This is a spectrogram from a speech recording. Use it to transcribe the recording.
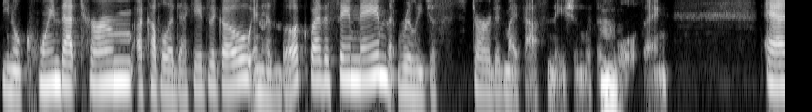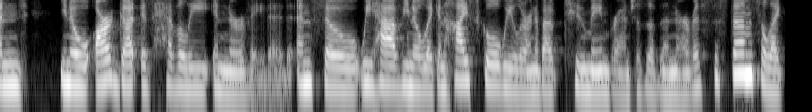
you know coined that term a couple of decades ago in his book by the same name. That really just started my fascination with this mm. whole thing. And you know, our gut is heavily innervated. And so we have, you know, like in high school, we learn about two main branches of the nervous system. So, like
